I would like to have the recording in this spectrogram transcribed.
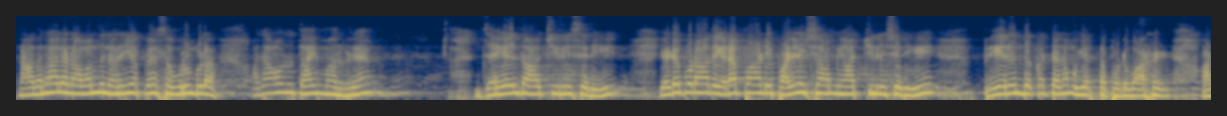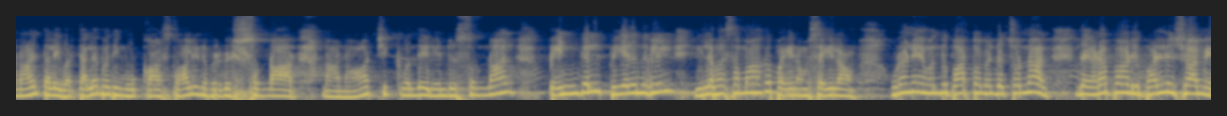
நான் அதனால் நான் வந்து நிறைய பேச விரும்பல. அதாவது தாய்மார்களே ஜெயலலிதா ஆட்சியிலையும் சரி எடுபடாத எடப்பாடி பழனிசாமி ஆட்சியிலையும் சரி பேருந்து கட்டணம் உயர்த்தப்படுவார்கள். ஆனால் தலைவர் தளபதி மு க ஸ்டாலின் அவர்கள் சொன்னார் நான் ஆட்சிக்கு வந்தேன் என்று சொன்னால் பெண்கள் பேருந்துகளில் இலவசமாக பயணம் செய்யலாம். உடனே வந்து பார்த்தோம் என்று சொன்னால் இந்த எடப்பாடி பழனிசாமி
